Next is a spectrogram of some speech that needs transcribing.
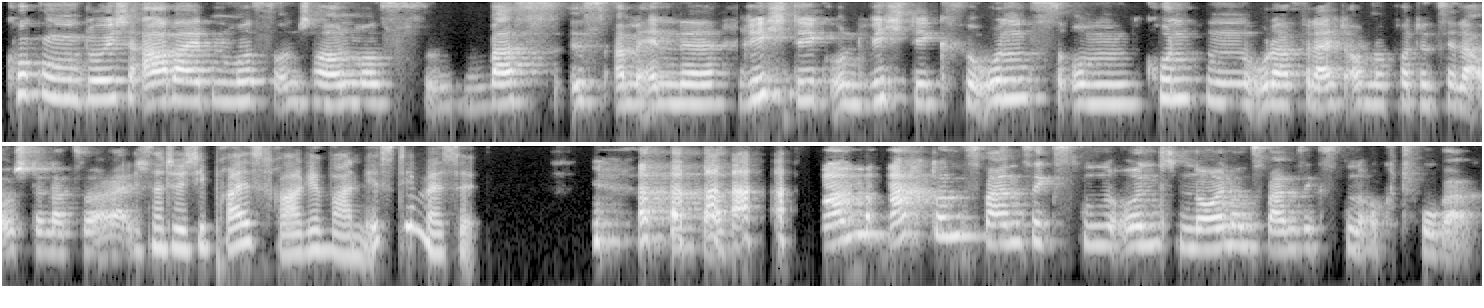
gucken, durcharbeiten muss und schauen muss, was ist am Ende richtig und wichtig für uns, um Kunden oder vielleicht auch nur potenzielle Aussteller zu erreichen. Das ist natürlich die Preisfrage, wann ist die Messe? am 28. und 29. Oktober.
